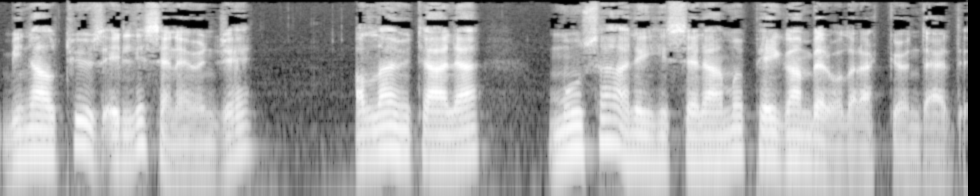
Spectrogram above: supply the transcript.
1650 sene önce Allahü Teala Musa aleyhisselamı peygamber olarak gönderdi.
